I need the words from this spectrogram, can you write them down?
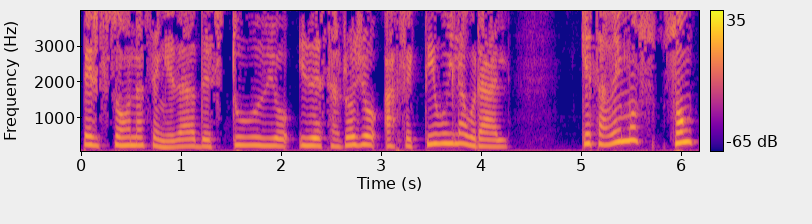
personas en edad de estudio y desarrollo afectivo y laboral que sabemos son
